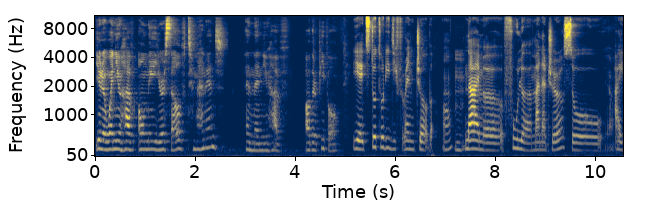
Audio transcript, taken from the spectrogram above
you know when you have only yourself to manage and then you have other people. Yeah, it's totally different job. Huh? Now I'm a full uh, manager, so Yeah. I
